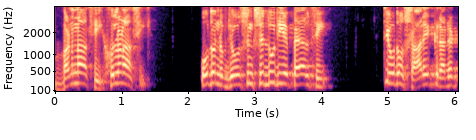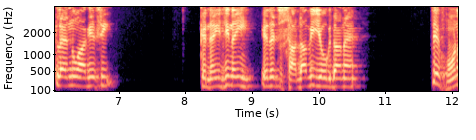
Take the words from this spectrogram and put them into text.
ਬਣਨਾ ਸੀ ਖੁੱਲਣਾ ਸੀ, ਉਦੋਂ ਨਵਜੋਤ ਸਿੰਘ ਸਿੱਧੂ ਦੀ ਇਹ ਪਹਿਲ ਸੀ ਤੇ ਉਦੋਂ ਸਾਰੇ ਕ੍ਰੈਡਿਟ ਲੈਣ ਨੂੰ ਆ ਗਏ ਸੀ ਕਿ ਨਹੀਂ ਜੀ ਨਹੀਂ, ਇਹਦੇ ਚ ਸਾਡਾ ਵੀ ਯੋਗਦਾਨ ਹੈ। ਤੇ ਹੁਣ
